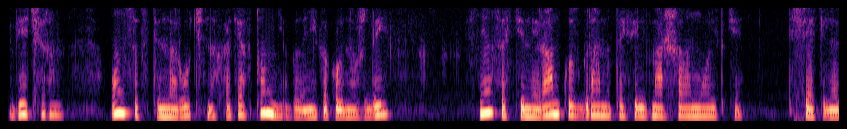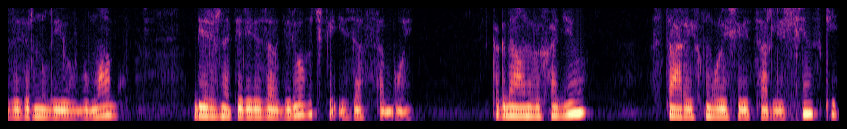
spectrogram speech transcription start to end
Вечером он собственноручно, хотя в том не было никакой нужды, снял со стены рамку с грамотой фельдмаршала Мольтке, тщательно завернул ее в бумагу, бережно перевязал веревочкой и взял с собой. Когда он выходил, старый хмурый швейцар Лещинский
